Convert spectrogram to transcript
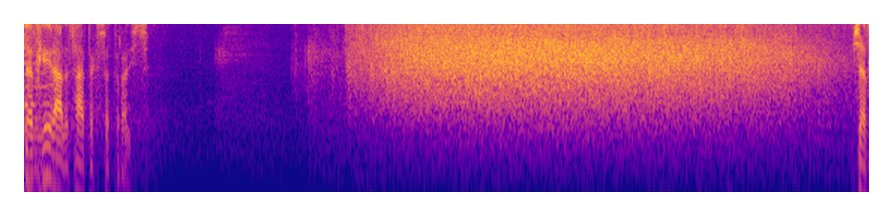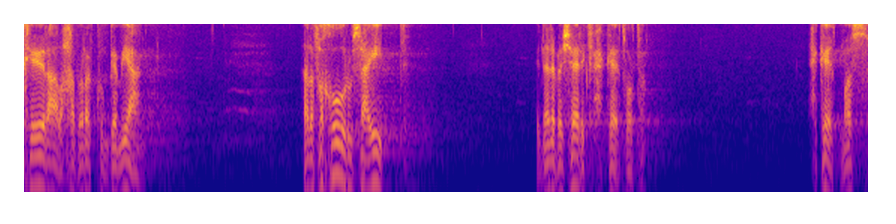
مساء الخير على سعادتك سيادة الرئيس مساء الخير على حضراتكم جميعا. أنا فخور وسعيد إن أنا بشارك في حكاية وطن حكاية مصر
